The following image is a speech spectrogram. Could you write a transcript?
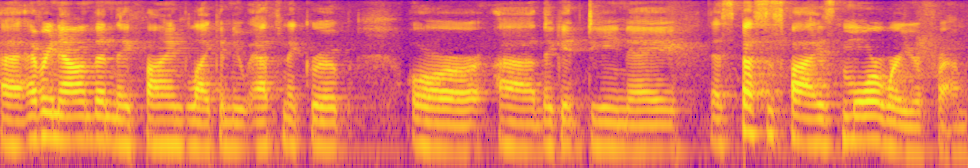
Uh, every now and then they find like a new ethnic group or uh, they get DNA that specifies more where you're from.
